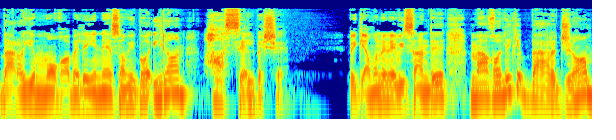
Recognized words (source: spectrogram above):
برای مقابله نظامی با ایران حاصل بشه. به گمان نویسنده مقاله برجام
